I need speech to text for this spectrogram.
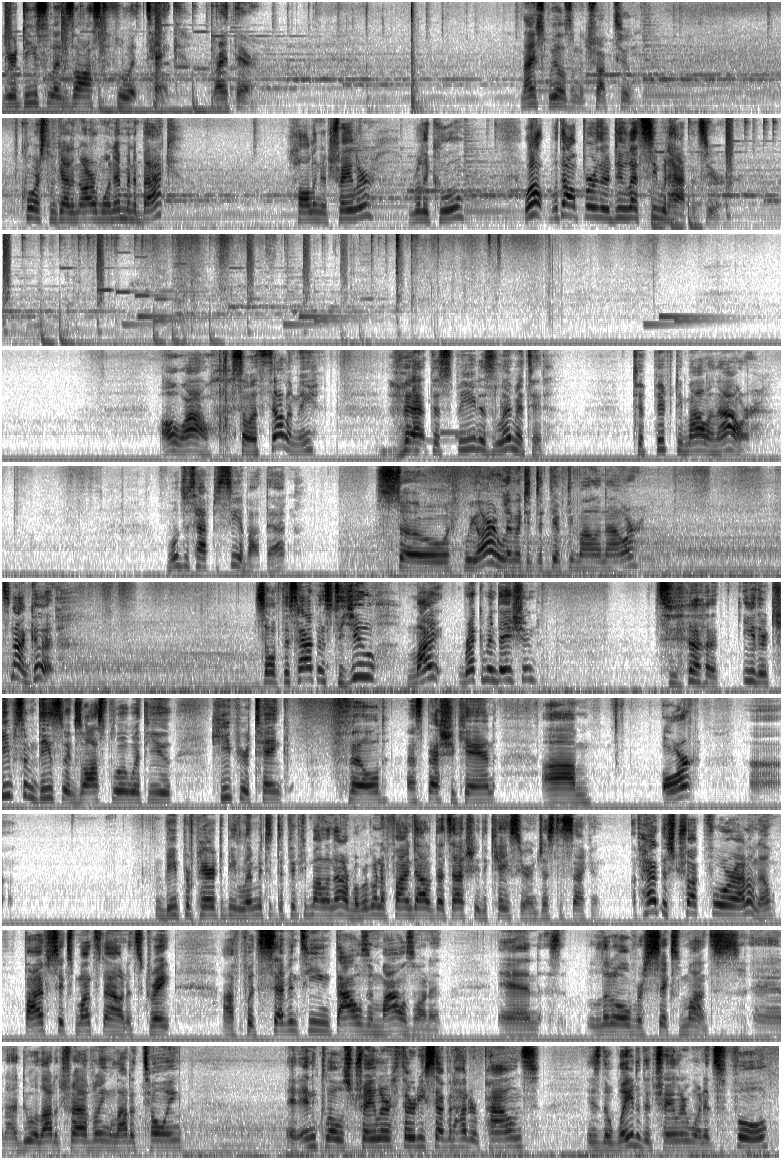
your diesel exhaust fluid tank right there. Nice wheels on the truck too. Of course, we've got an R1M in the back, hauling a trailer, really cool. Well, without further ado, let's see what happens here. Oh wow, so it's telling me that the speed is limited to 50 mile an hour. We'll just have to see about that. So if we are limited to 50 mile an hour, it's not good. So if this happens to you, my recommendation to either keep some diesel exhaust fluid with you, keep your tank filled as best you can, um, or uh, be prepared to be limited to 50 mile an hour. But we're going to find out if that's actually the case here in just a second. I've had this truck for, I don't know, five, six months now, and it's great. I've put 17,000 miles on it and a little over six months. And I do a lot of traveling, a lot of towing. An enclosed trailer, 3,700 pounds is the weight of the trailer when it's full.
